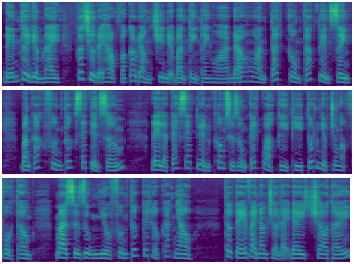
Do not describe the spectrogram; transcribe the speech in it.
Đến thời điểm này, các trường đại học và cao đẳng trên địa bàn tỉnh Thanh Hóa đã hoàn tất công tác tuyển sinh bằng các phương thức xét tuyển sớm. Đây là cách xét tuyển không sử dụng kết quả kỳ thi tốt nghiệp trung học phổ thông, mà sử dụng nhiều phương thức kết hợp khác nhau – Thực tế, vài năm trở lại đây cho thấy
